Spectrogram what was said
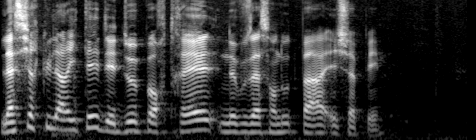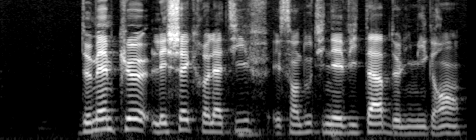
La circularité des deux portraits ne vous a sans doute pas échappé. De même que l'échec relatif et sans doute inévitable de l'immigrant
